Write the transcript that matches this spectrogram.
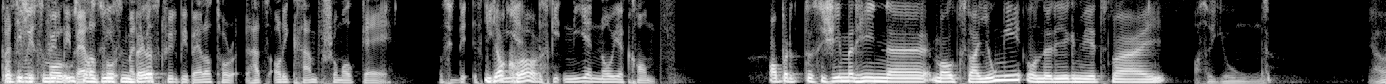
Das ist jetzt mal ausnahmsweise Bellator, ein immer das Bellator. Gefühl, bei Bellator hat es alle Kämpfe schon mal gegeben. Also, es, gibt Ja, nie, klar. es gibt nie einen neuen Kampf. Aber das ist immerhin äh, mal zwei Junge und nicht irgendwie zwei Also jung. Ja.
